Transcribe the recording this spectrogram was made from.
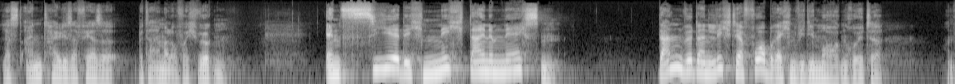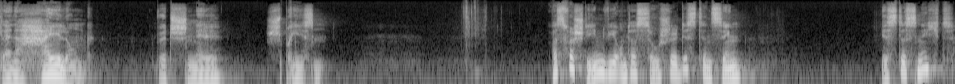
Lasst einen Teil dieser Verse bitte einmal auf euch wirken. Entziehe dich nicht deinem Nächsten. Dann wird dein Licht hervorbrechen wie die Morgenröte und deine Heilung wird schnell sprießen. Was verstehen wir unter Social Distancing? Ist es nicht,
